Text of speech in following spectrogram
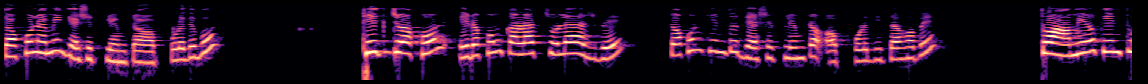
তখন আমি গ্যাসের ফ্লেমটা অফ করে দেব। ঠিক যখন এরকম কালার চলে আসবে, তখন কিন্তু গ্যাসের ফ্লেমটা অফ করে দিতে হবে। তো আমিও কিন্তু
